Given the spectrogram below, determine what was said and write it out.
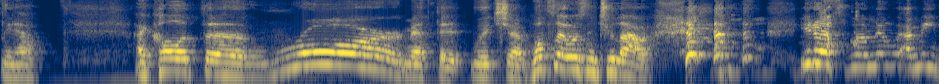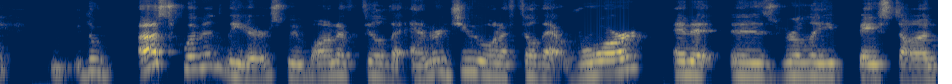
Yeah. I call it the roar method which uh, hopefully it wasn't too loud. You know it's women i mean the us women leaders we want to feel the energy we want to feel that roar and it is really based on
